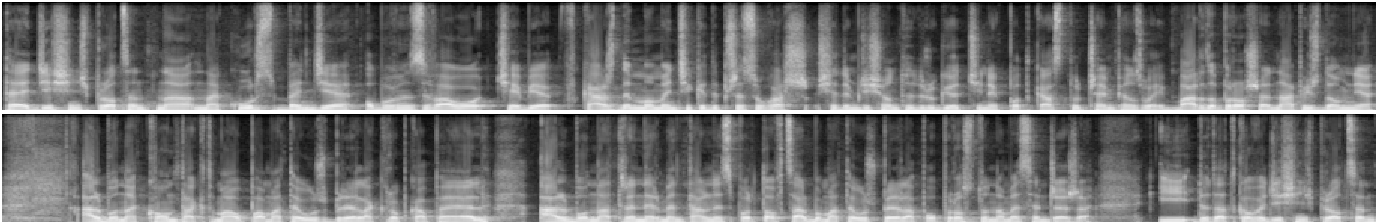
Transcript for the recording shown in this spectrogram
te 10% na, na kurs będzie obowiązywało Ciebie w każdym momencie, kiedy przesłuchasz 72 odcinek podcastu Champions Way. Bardzo proszę, napisz do mnie albo na kontakt małpa.mateuszbrela.pl albo na trener mentalny sportowca, albo Mateusz Brela po prostu na Messengerze. I dodatkowe 10%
